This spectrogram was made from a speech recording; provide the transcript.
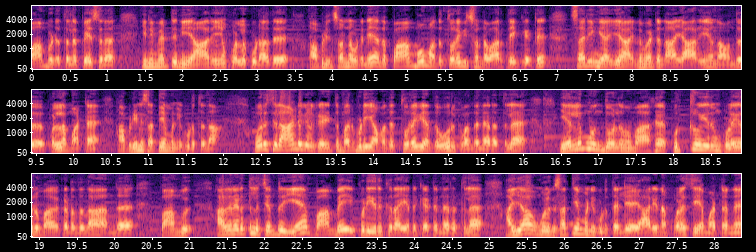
பாம்பிடத்தில் பேசுகிறார் இனிமேட்டு நீ யாரையும் கொல்லக்கூடாது அப்படின்னு சொன்ன உடனே அந்த பாம்பும் அந்த துறவி சொன்ன வார்த்தையை கேட்டு சரிங்க ஐயா இனிமேட்டு நான் யாரையும் நான் வந்து கொல்ல மாட்டேன் அப்படின்னு சத்தியம் பண்ணி கொடுத்தது. 감. ஒரு சில ஆண்டுகள் கழித்து மறுபடியும் அந்த துறவி அந்த ஊருக்கு வந்த நேரத்தில் எலும்பும் தோலுமுமாக குற்றுயிரும் குலையுருமாக கடந்து தான் அந்த பாம்பு. அதனிடத்தில் சென்று ஏன் பாம்பே இப்படி இருக்கிறாய் என்று கேட்ட நேரத்தில் ஐயா உங்களுக்கு சத்தியம் பண்ணி கொடுத்தேன் இல்லையா? யாரையும் நான் கொலை செய்ய மாட்டேன்னு.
